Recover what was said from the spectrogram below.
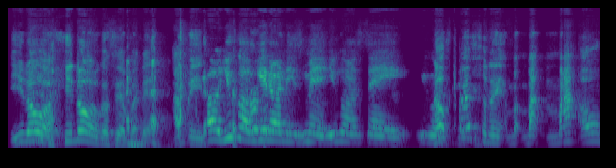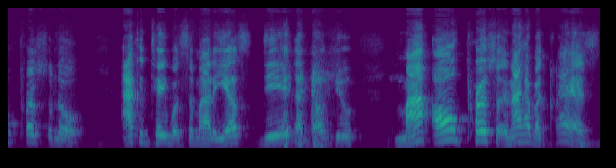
You know, you know what I'm gonna say about that. I mean, oh, you gonna get on these men? You gonna say? You gonna no, personally, my, my own personal. I can tell you what somebody else did. I don't do my own personal, and I have a class.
